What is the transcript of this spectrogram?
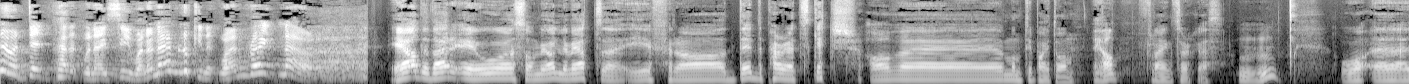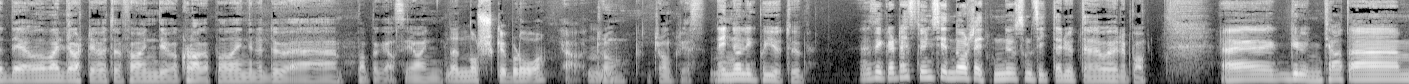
know a dead parrot when I see one, and I'm looking at one right now. Ja, det der er jo, som vi alle vet, fra Dead Parrot Sketch av eh, Monty Python. Ja. Flying Circus. Og eh, det er jo veldig artig, vet du, for han driver og klager på den døde papegøyen sin. Den norske blå. ja, Drunk, mm. Cleese. Den nå ligger på YouTube. Det er sikkert en stund siden du har sett den, du som sitter der ute og hører på. Eh, grunnen til at jeg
